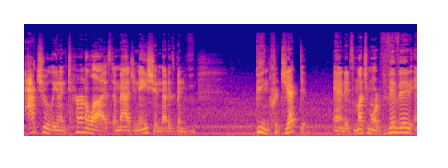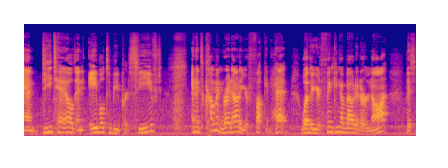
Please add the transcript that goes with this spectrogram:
actually an internalized imagination that has been being projected and it's much more vivid and detailed and able to be perceived. And it's coming right out of your fucking head. Whether you're thinking about it or not, this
